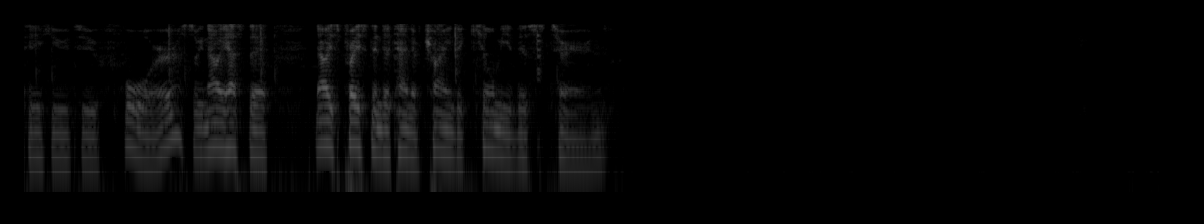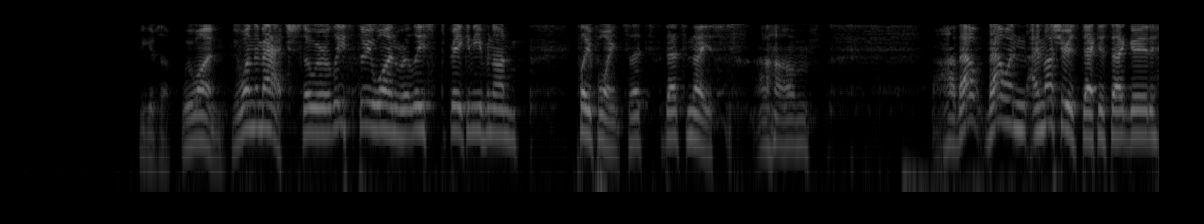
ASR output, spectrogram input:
take you to four. So now he has to, now he's priced into kind of trying to kill me this turn. He gives up. We won. We won the match. So we're at least 3-1. We're at least breaking even on play points. That's that's nice. Um, uh, that that one, I'm not sure his deck is that good.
